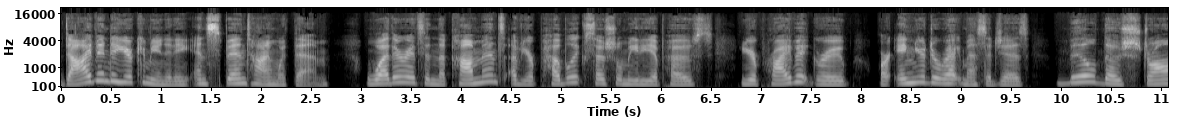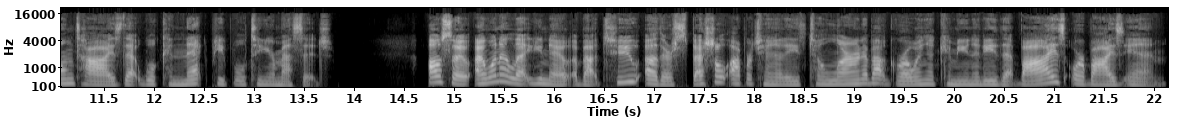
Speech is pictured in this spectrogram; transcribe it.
Dive into your community and spend time with them. Whether it's in the comments of your public social media posts, your private group, or in your direct messages, build those strong ties that will connect people to your message. Also, I want to let you know about two other special opportunities to learn about growing a community that buys or buys in.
